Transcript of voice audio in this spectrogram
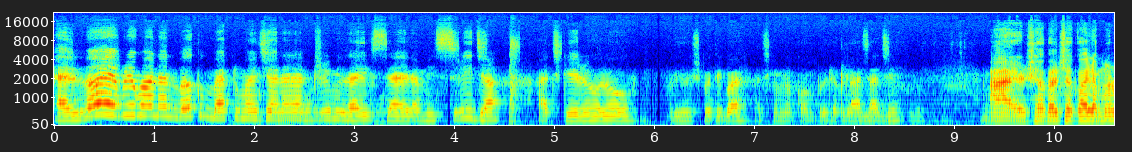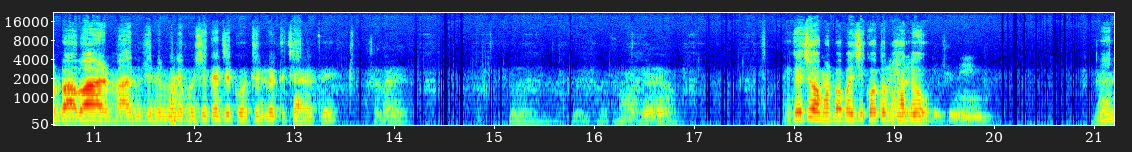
Hello everyone and welcome back to my channel আর ড্রিম লাইফস্টাইল আমি শ্রীজা আজকের হলো বৃহস্পতিবার। আজকে আমার কম্পিউটার ক্লাস আছে। আর সকাল সকাল আমার বাবা আর মা দুজনে মিলে বসে গেছে কচুরলতি ছাড়াতে। দেখেছ আমার বাবাজি কত ভালো? কিছু নেই। হ্যাঁ?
